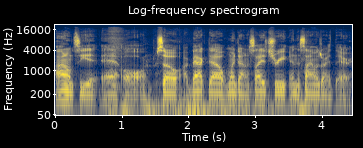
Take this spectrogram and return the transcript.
I don't see it at all. So I backed out, went down a side street, and the sign was right there.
